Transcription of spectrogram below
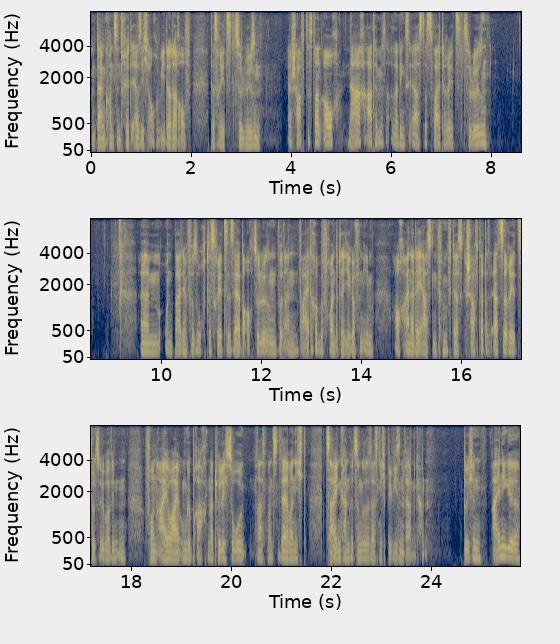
und dann konzentriert er sich auch wieder darauf, das Rätsel zu lösen. Er schafft es dann auch, nach Artemis allerdings erst das zweite Rätsel zu lösen. Ähm, und bei dem Versuch, das Rätsel selber auch zu lösen, wird ein weiterer befreundeter Jäger von ihm, auch einer der ersten fünf, der es geschafft hat, das erste Rätsel zu überwinden, von IOI umgebracht. Natürlich so, dass man es selber nicht zeigen kann, beziehungsweise das nicht bewiesen werden kann. Durch ein, einige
